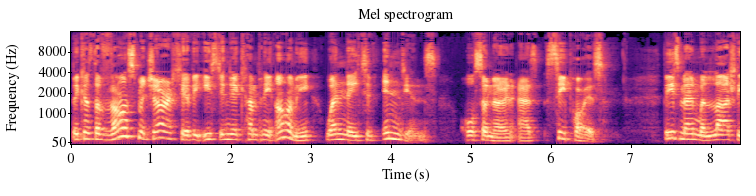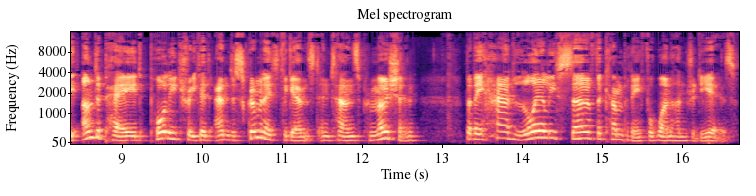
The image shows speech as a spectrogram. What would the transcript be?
because the vast majority of the East India Company army were native Indians, also known as sepoys. These men were largely underpaid, poorly treated, and discriminated against in terms of promotion, but they had loyally served the company for 100 years.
